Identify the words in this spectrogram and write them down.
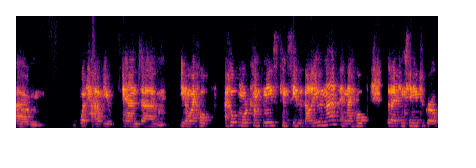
um, what have you. And um, you know, I hope I hope more companies can see the value in that, and I hope that I continue to grow.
